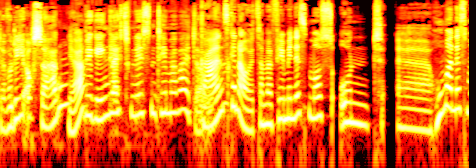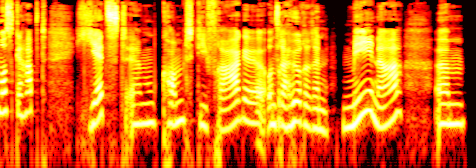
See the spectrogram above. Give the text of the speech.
Da würde ich auch sagen, Ja? wir gehen gleich zum nächsten Thema weiter. Ganz genau. Jetzt haben wir Feminismus und äh, Humanismus gehabt. Jetzt ähm, kommt die Frage unserer Hörerin Mena. Ähm,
